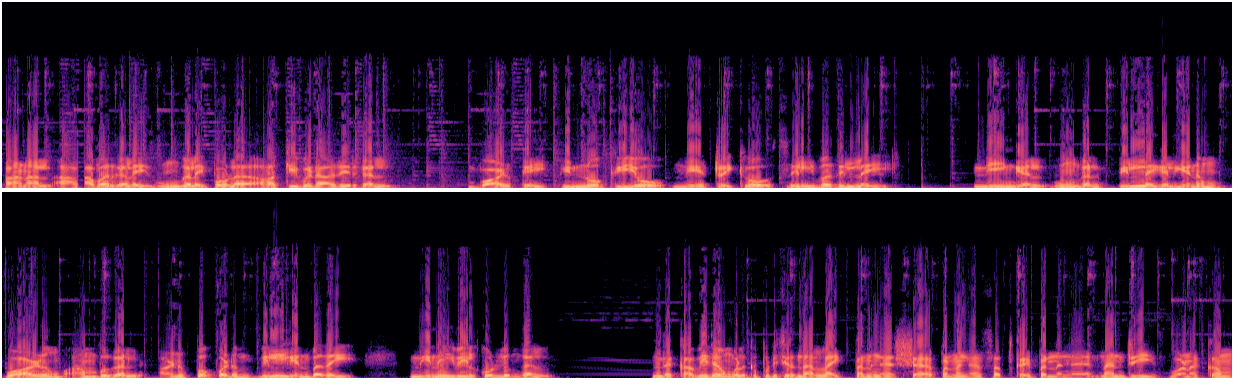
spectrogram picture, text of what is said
ஆனால் அவர்களை உங்களைப் போல ஆக்கிவிடாதீர்கள். வாழ்க்கை பின்னோக்கியோ நேற்றைக்கோ செல்வதில்லை. நீங்கள் உங்கள் பிள்ளைகள் எனும் வாழும் அம்புகள் அனுப்பப்படும் வில் என்பதை நினைவில் கொள்ளுங்கள். இந்த கவிதை உங்களுக்கு பிடிச்சிருந்தா லைக் பண்ணுங்க ஷேர் பண்ணுங்க சப்ஸ்கிரைப் பண்ணுங்க. நன்றி வணக்கம்.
